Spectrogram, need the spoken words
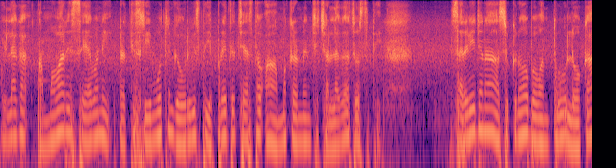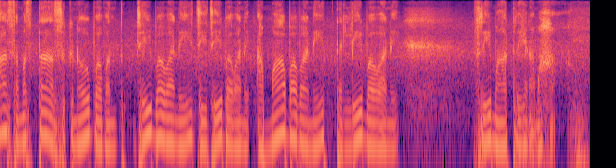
ఇలాగా అమ్మవారి సేవని ప్రతి శ్రీమూర్తిని గౌరవిస్తూ ఎప్పుడైతే చేస్తావో ఆ అమ్మ కరుణ నుంచి చల్లగా చూస్తుంది. సర్వేజన సుఖినో భవంతు లోకా సమస్త సుఖినో భవంతు. జై భవానీ జై జై భవానీ అమ్మా భవానీ తల్లి భవానీ. శ్రీమాత్రే నమః.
